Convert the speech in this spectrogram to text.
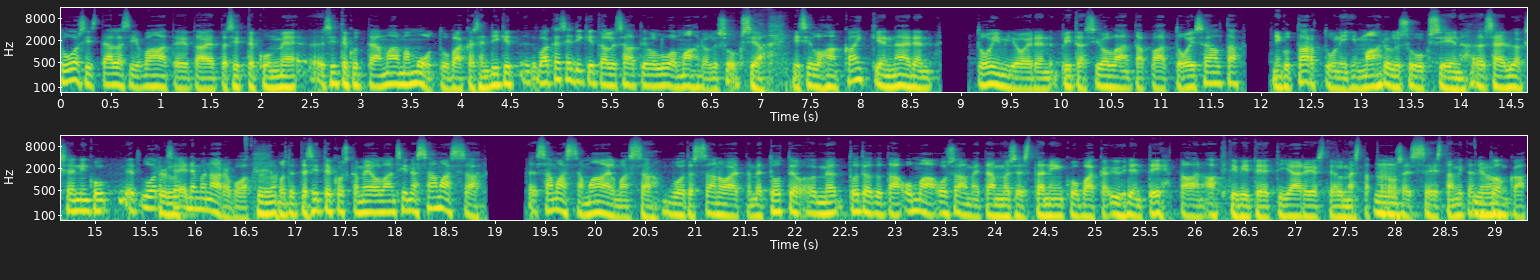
tuo siis tällaisia vaateita, että sitten kun, me, sitten kun tämä maailma muuttuu, vaikka, sen digi, vaikka se digitalisaatio luo mahdollisuuksia, niin silloinhan kaikkien näiden toimijoiden pitäisi jollain tapaa toisaalta niin kuin tarttuu niihin mahdollisuuksiin säilyäkseen, niin kuin, että luodakseen Kyllä. enemmän arvoa. Kyllä. Mutta että sitten, koska me ollaan siinä samassa samassa maailmassa voitaisiin sanoa, että me, tote- me toteutetaan omaa osaamme tämmöisestä niin kuin vaikka yhden tehtaan aktiviteettijärjestelmästä, mm. prosesseista, mitä Joo. nyt onkaan,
